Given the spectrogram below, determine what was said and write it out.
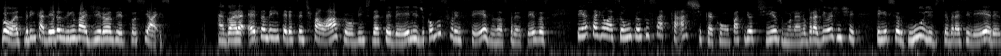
bom, as brincadeiras invadiram as redes sociais. Agora, é também interessante falar para o ouvinte da CBN de como os franceses, as francesas, têm essa relação um tanto sarcástica com o patriotismo. Né? No Brasil, a gente tem esse orgulho de ser brasileiro,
